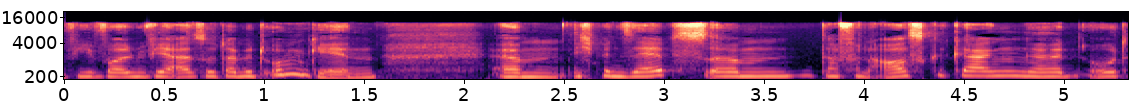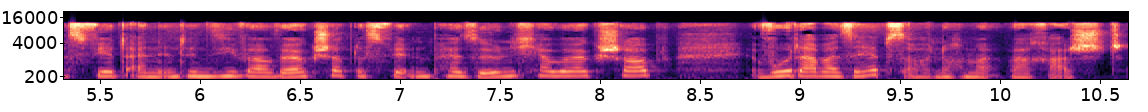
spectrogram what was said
Wie wollen wir also damit umgehen? Ähm, ich bin selbst ähm, davon ausgegangen, äh, oh, das wird ein intensiver Workshop, das wird ein persönlicher Workshop, wurde aber selbst auch nochmal überrascht.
